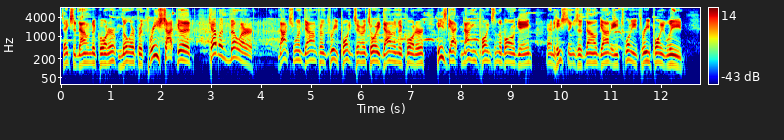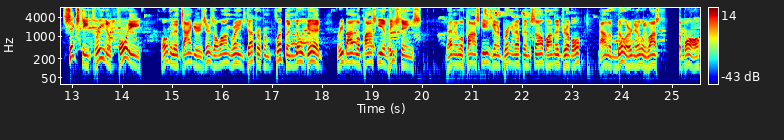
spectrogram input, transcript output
takes it down in the corner. Miller for three, shot good. Kevin Miller knocks one down from three-point territory down in the corner. He's got nine points in the ball game, and Hastings has now got a 23-point lead, 63 to 40 over the Tigers. Here's a long-range jumper from Flippin, no good. Rebound Leposki of Hastings. Brandon Leposki is going to bring it up himself on the dribble. Down to Miller, nearly lost the ball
